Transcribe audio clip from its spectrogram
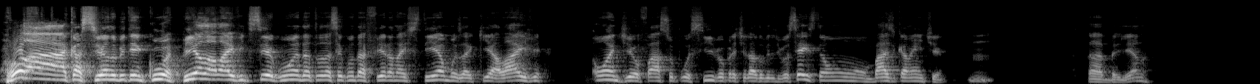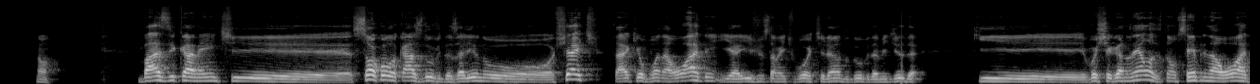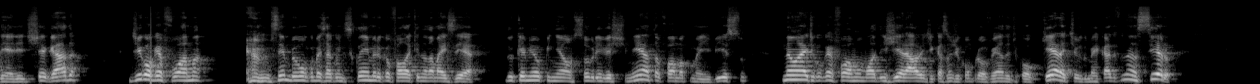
Olá, Cassiano Bittencourt, pela live de segunda, toda segunda-feira nós temos aqui a live onde eu faço o possível para tirar dúvida de vocês. Então, basicamente, hum, tá brilhando? Não. Basicamente, só colocar as dúvidas ali no chat, tá? Que eu vou na ordem e aí justamente vou tirando dúvida à medida que vou chegando nelas, então sempre na ordem ali de chegada. De qualquer forma, sempre vou começar com um disclaimer, que eu falo aqui nada mais é do que a minha opinião sobre investimento, a forma como eu invisto. Não é, de qualquer forma, um modo em geral, indicação de compra ou venda de qualquer ativo do mercado financeiro.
